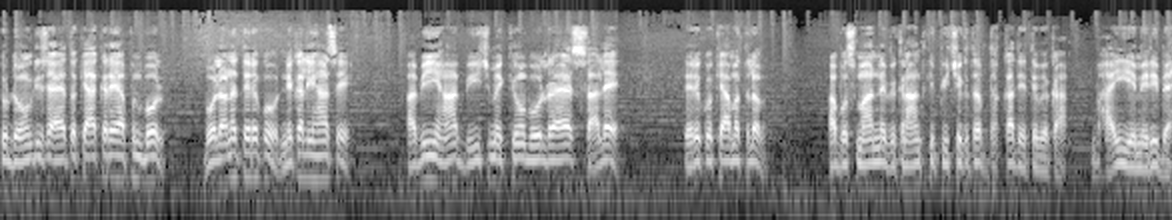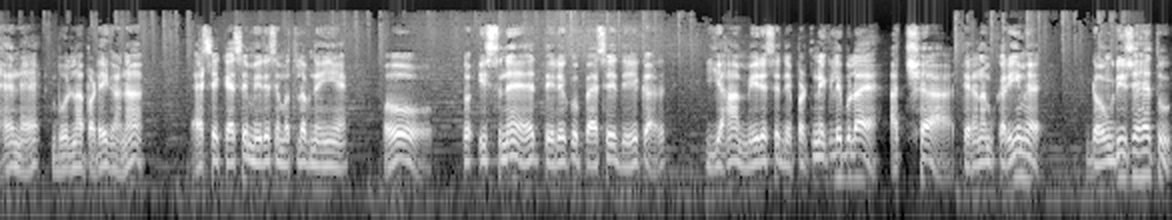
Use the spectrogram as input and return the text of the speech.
तू डोंगरी से आया तो क्या करे अपन बोल? बोला ना तेरे को, निकल यहाँ से। अभी यहाँ बीच में क्यों बोल रहा है साले? तेरे को क्या मतलब? अब उस्मान ने विक्रांत के पीछे की तरफ़ धक्का देते हुए कहा, भाई, ये मेरी बहन है, बोलना पड़ेगा ना। ऐसे कैसे मेरे से मतलब नहीं है? ओ तो इसने तेरे को पैसे देकर यहाँ मेरे से निपटने के लिए बुलाया। अच्छा तेरा नाम करीम है। डोंगरी से है तू।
